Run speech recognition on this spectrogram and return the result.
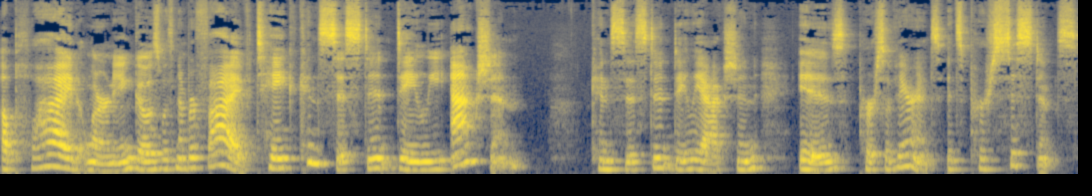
applied learning goes with number five take consistent daily action. Consistent daily action is perseverance, it's persistence.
